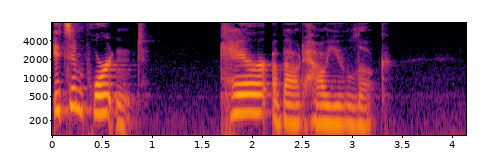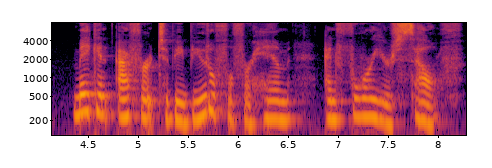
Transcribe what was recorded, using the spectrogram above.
It's important. Care about how you look. Make an effort to be beautiful for him and for yourself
